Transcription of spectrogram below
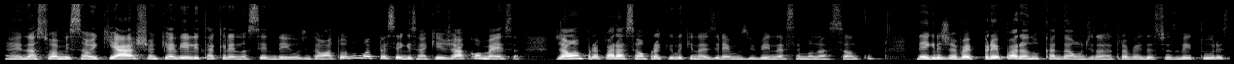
é, na sua missão e que acham que ali ele está querendo ser Deus. Então há toda uma perseguição que já começa, já uma preparação para aquilo que nós iremos viver na Semana Santa. Né? A igreja vai preparando cada um de nós através das suas leituras,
